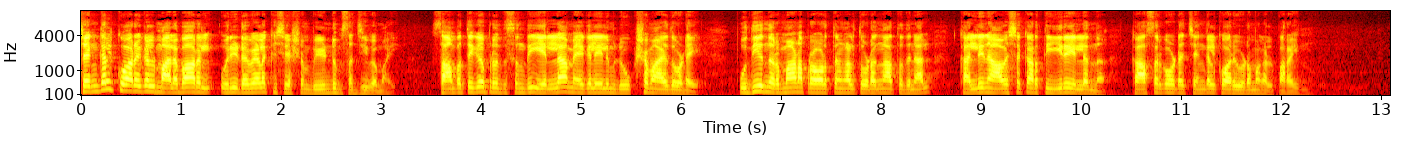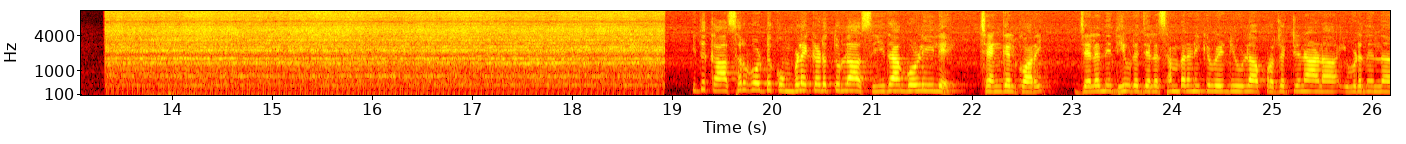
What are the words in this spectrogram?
ചെങ്കൽ ക്വാറികൾ മലബാറിൽ ഒരിടവേളയ്ക്ക് ശേഷം വീണ്ടും സജീവമായി. സാമ്പത്തിക പ്രതിസന്ധി എല്ലാ മേഖലയിലും രൂക്ഷമായതോടെ പുതിയ നിർമ്മാണ പ്രവർത്തനങ്ങൾ തുടങ്ങാത്തതിനാൽ കല്ലിന് ആവശ്യക്കാർ തീരെയില്ലെന്ന് കാസർഗോഡ് ചെങ്കൽ ക്വാറി ഉടമകൾ പറയുന്നു. ഇത് കാസർഗോഡ് കുമ്പളയ്ക്കടുത്തുള്ള സീതാങ്കോളിയിലെ ചെങ്കൽ ക്വാറി. ജലനിധിയുടെ ജലസംഭരണിക്ക് വേണ്ടിയുള്ള പ്രൊജക്ടിനാണ് ഇവിടെ നിന്ന്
